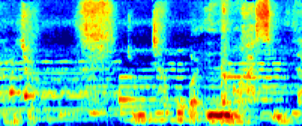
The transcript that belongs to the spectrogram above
그래가지고 좀 착오가 있는 것 같습니다.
